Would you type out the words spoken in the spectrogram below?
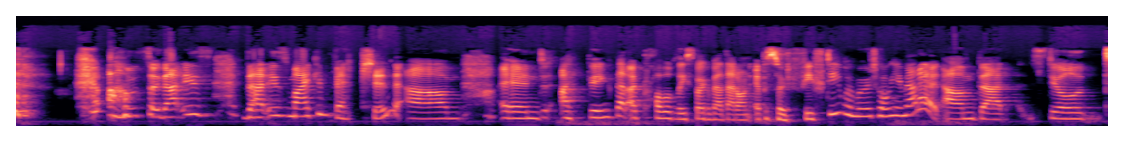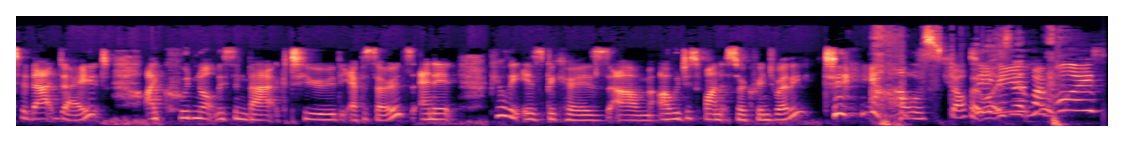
Um, so that is that is my confession, um, and I think that I probably spoke about that on episode fifty when we were talking about it. Um, that still to that date, I could not listen back to the episodes, and it purely is because um, I would just find it so cringeworthy to hear, Oh, stop it! to hear my voice.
